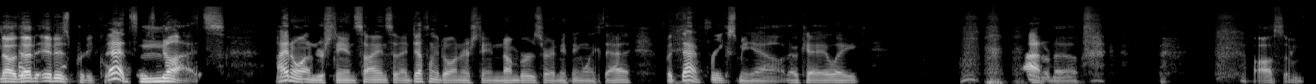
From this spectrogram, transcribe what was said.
No that it is pretty cool. That's nuts I don't understand science and I definitely don't understand numbers or anything like that, but that freaks me out. Okay. Like, I don't know. Awesome.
